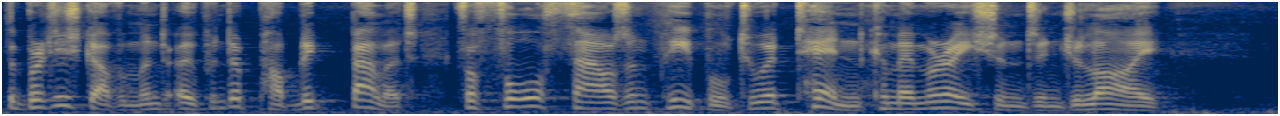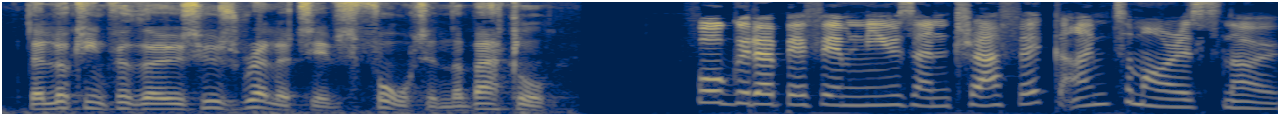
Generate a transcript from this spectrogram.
The British government opened a public ballot for 4,000 people to attend commemorations in July. They're looking for those whose relatives fought in the battle. For Good Hope FM News and Traffic, I'm Tamara Snow.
